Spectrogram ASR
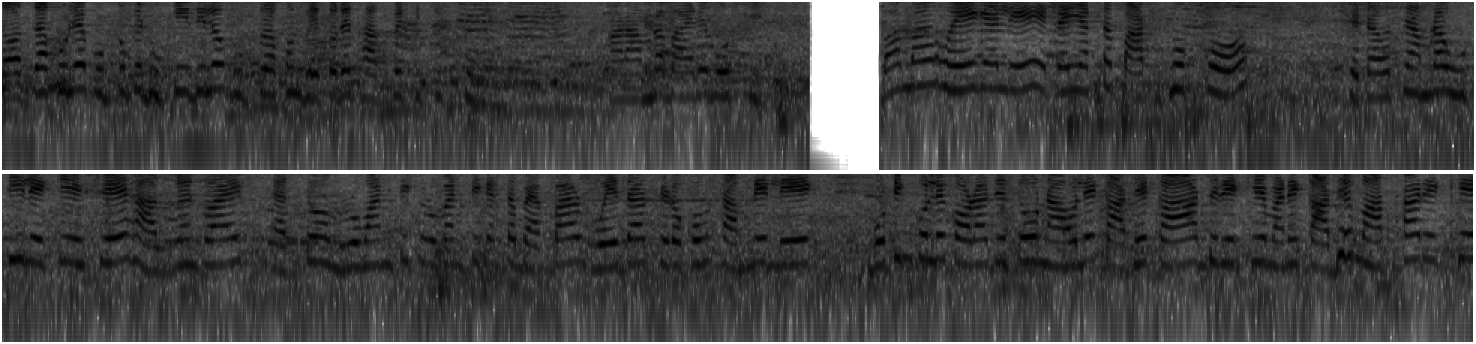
দরজা খুলে বুট্টুকে ঢুকিয়ে দিল। বুট্টু এখন ভেতরে থাকবে কিছুক্ষণ আর আমরা বাইরে বসি। বাবা মা হয়ে গেলে এটাই একটা পার্থক্য। সেটা হচ্ছে আমরা উটি লেকে এসে হাজব্যান্ড ওয়াইফ একদম রোমান্টিক রোমান্টিক একটা ব্যাপার। ওয়েদার সেরকম, সামনে লেক বোটিং করলে করা যেত, না হলে কাঁধে কাঁধ রেখে মানে কাঁধে মাথা রেখে,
